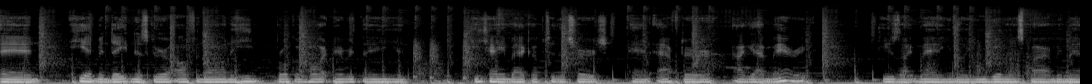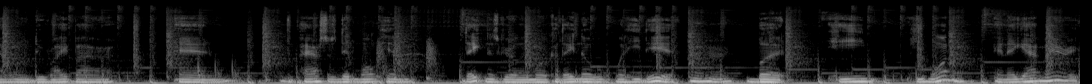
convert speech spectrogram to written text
and he had been dating this girl off and on and he broke her heart and everything and he came back up to the church and after i got married he was like man you know you really inspired me man i want to do right by her and the pastors didn't want him dating this girl anymore because they know what he did. Mm-hmm. But he he won her, and they got married,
